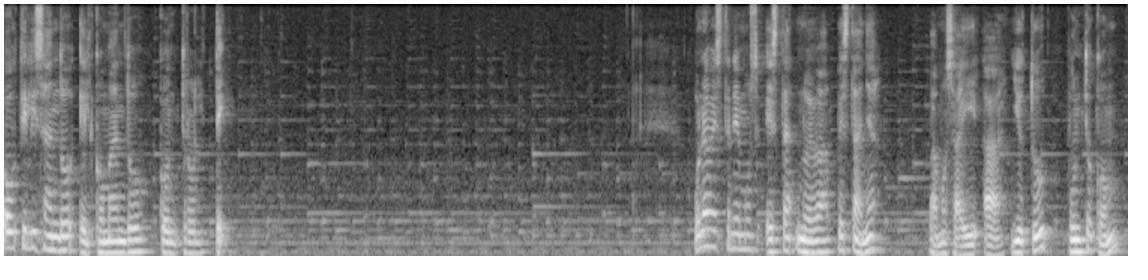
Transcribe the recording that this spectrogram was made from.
o utilizando el comando control T. Una vez tenemos esta nueva pestaña, vamos a ir a youtube.com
